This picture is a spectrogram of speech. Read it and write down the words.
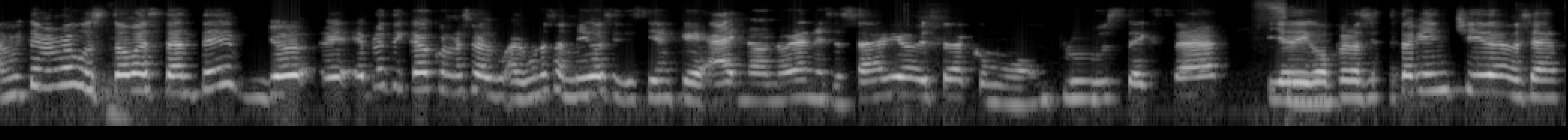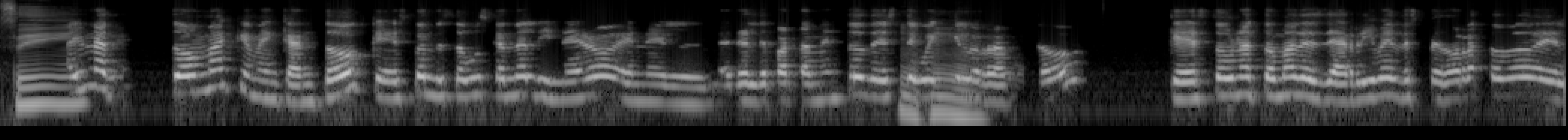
a mí también me gustó bastante. Yo eh, he platicado con eso, al- algunos amigos y decían que, ay, no, no era necesario, eso era como un plus extra. Y yo digo, pero sí está bien chida, o sea, Sí. hay una toma que me encantó, que es cuando está buscando el dinero en el, en el departamento de este güey que lo raptó, que es toda una toma desde arriba y despedorra todo el,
